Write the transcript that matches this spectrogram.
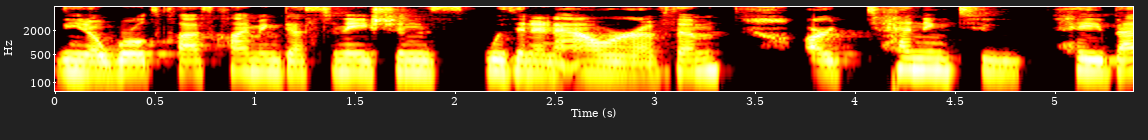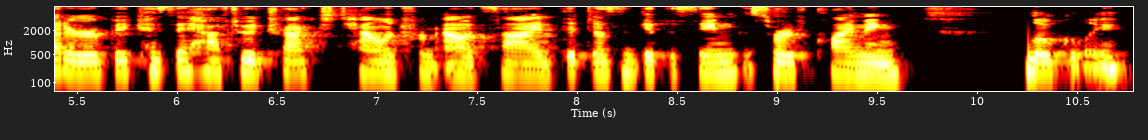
you know world class climbing destinations within an hour of them are tending to pay better because they have to attract talent from outside that doesn't get the same sort of climbing locally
